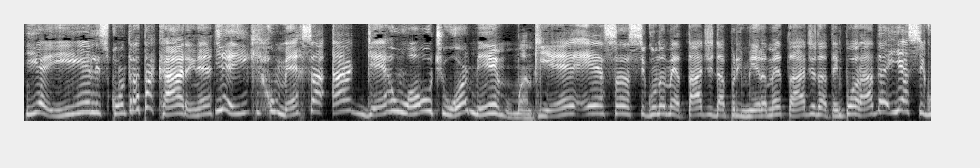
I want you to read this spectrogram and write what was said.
E aí eles contra-atacarem, né? E aí que começa a guerra World War mesmo, mano. Que é essa segunda metade da primeira metade da temporada e a segunda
